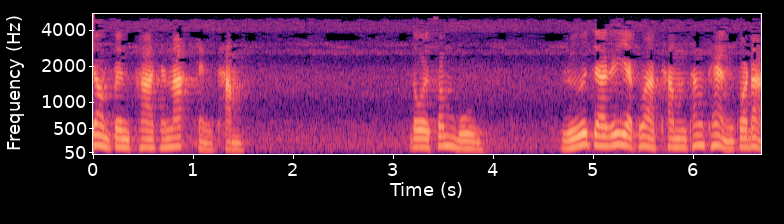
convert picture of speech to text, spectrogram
ย่อมเป็นภาชนะแห่งธรรม โดยสมบูรณ์ หรือจะเรียกว่าธรรมทั้งแท่งก็ได้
